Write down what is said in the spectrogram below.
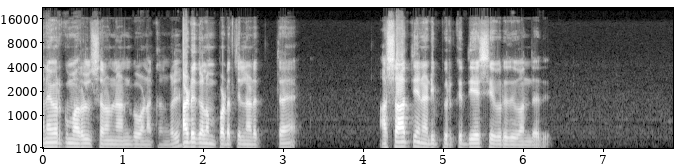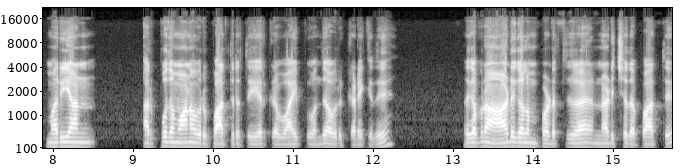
அனைவருக்கும் அருள் சரவணன் அன்பு வணக்கங்கள். ஆடுகளம் படத்தில் நடித்த அசாத்திய நடிப்பிற்கு தேசிய விருது வந்தது. மரியான் அற்புதமான ஒரு பாத்திரத்தை ஏற்கிற வாய்ப்பு வந்து அவருக்கு கிடைக்குது. அதுக்கப்புறம் ஆடுகளம் படத்தில் நடித்ததை பார்த்து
